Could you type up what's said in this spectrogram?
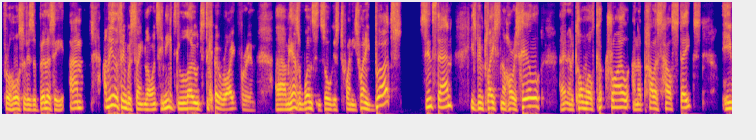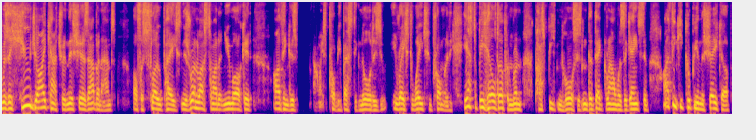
for a horse of his ability. Um, and the other thing with St. Lawrence, he needs loads to go right for him. Um, he hasn't won since August 2020, but since then, he's been placed in a Horace Hill, uh, in a Commonwealth Cup trial, and a Palace House Stakes. He was a huge eye catcher in this year's Abernant off a slow pace. And his run last time out at Newmarket, I think, is I mean, it's probably best ignored. Is he raced way too prominently. He has to be held up and run past beaten horses, and the dead ground was against him. I think he could be in the shake-up.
